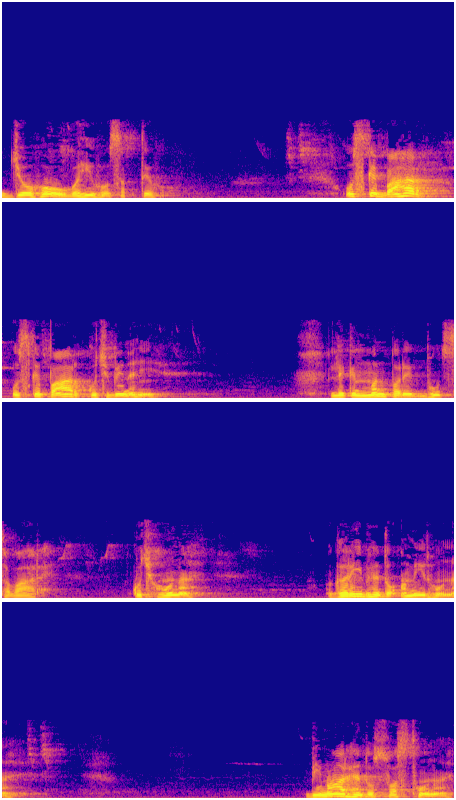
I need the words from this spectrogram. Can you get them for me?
जो हो, वही हो सकते हो। उसके बाहर, उसके पार कुछ भी नहीं है। लेकिन मन पर एक भूत सवार है। कुछ होना है। गरीब हैं तो अमीर होना है। बीमार हैं तो स्वस्थ होना है।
